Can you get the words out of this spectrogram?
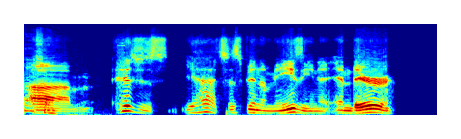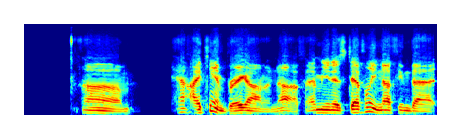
awesome. um it's just yeah it's just been amazing. And they're um i can't brag on them enough. I mean it's definitely nothing that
